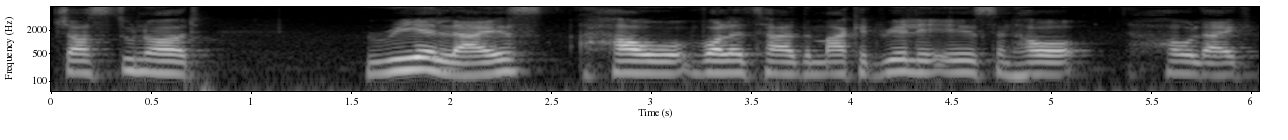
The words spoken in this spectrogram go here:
just do not realize how volatile the market really is and how, how like,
